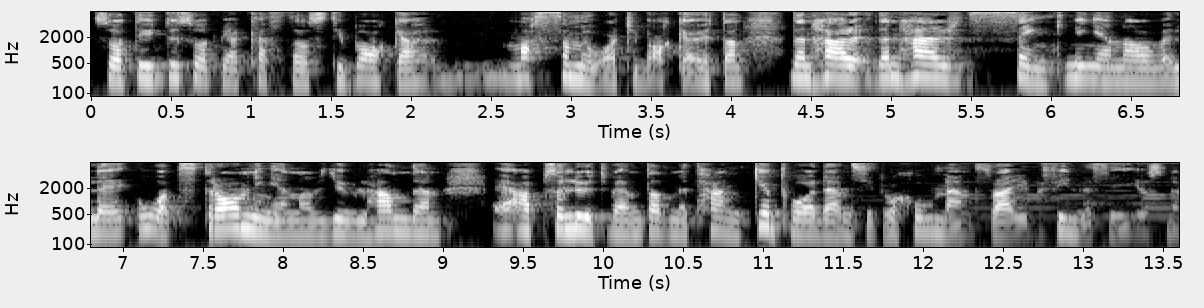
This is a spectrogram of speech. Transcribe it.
Så att det är inte så att vi har kastat oss tillbaka massa med år tillbaka, utan den här, den här sänkningen av, eller åtstramningen av julhandeln är absolut väntad med tanke på den situationen Sverige befinner sig i just nu.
